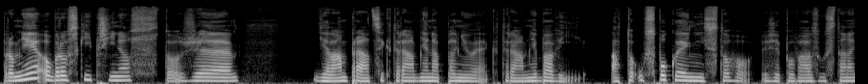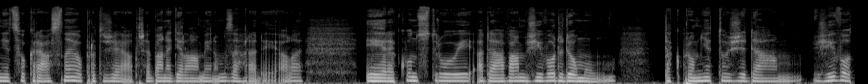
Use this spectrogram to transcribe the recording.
Pro mě je obrovský přínos to, že dělám práci, která mě naplňuje, která mě baví a to uspokojení z toho, že po vás zůstane něco krásného, protože já třeba nedělám jenom zahrady, ale i rekonstruuji a dávám život domům, tak pro mě to, že dám život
